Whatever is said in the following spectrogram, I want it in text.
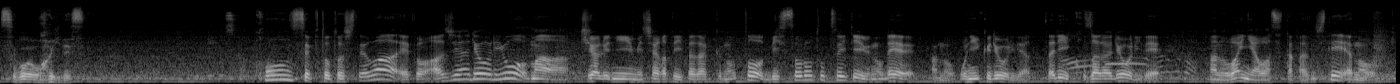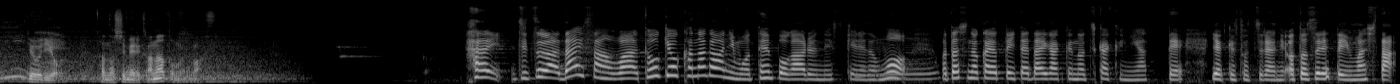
すごい多いですコンセプトとしては、えっと、アジア料理を、まあ、気軽に召し上がっていただくのとビストロとついているのであのお肉料理であったり小皿料理であのワインに合わせた感じであの料理を楽しめるかなと思います。はい。実は第3は東京神奈川にも店舗があるんですけれども私の通っていた大学の近くにあってよくそちらに訪れていました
